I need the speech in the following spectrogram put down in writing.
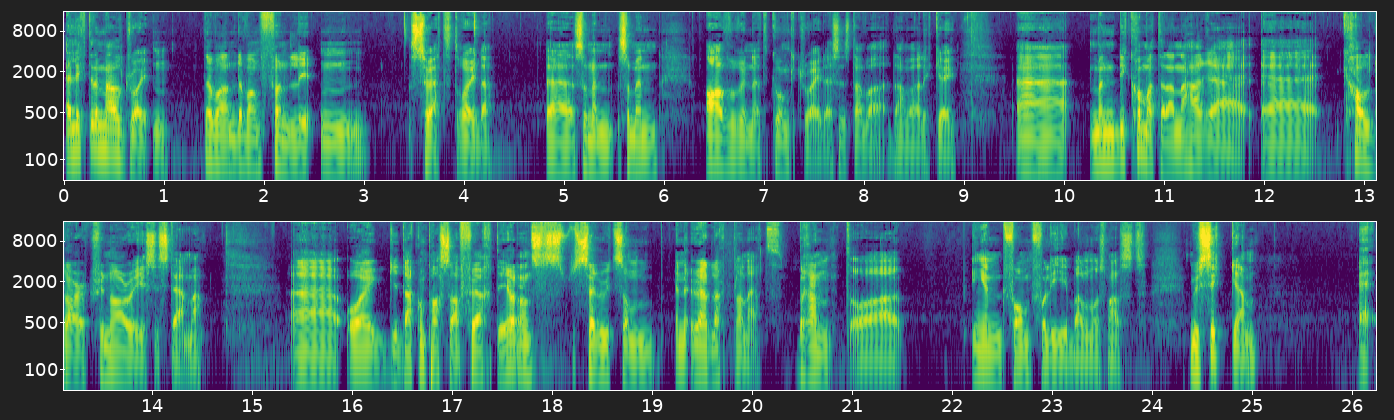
jeg likte det Maldroyden. Det var en, det var en fun, liten, søt droide. Uh, som, en, som en avrundet gonk-droid. Jeg syns den, den var litt gøy. Uh, men de kommer til denne her Kaldar Trinari-systemet. Uh, og der kompasset har ført de, og den ser ut som en ødelagt planet. Brent og ingen form for liv eller noe som helst. Musikken er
